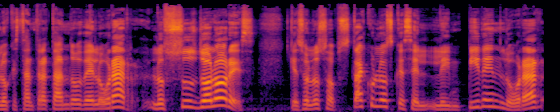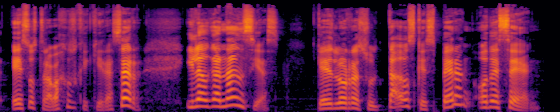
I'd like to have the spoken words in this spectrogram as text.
lo que están tratando de lograr, los, sus dolores, que son los obstáculos que se le impiden lograr esos trabajos que quiere hacer, y las ganancias, que es los resultados que esperan o desean.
